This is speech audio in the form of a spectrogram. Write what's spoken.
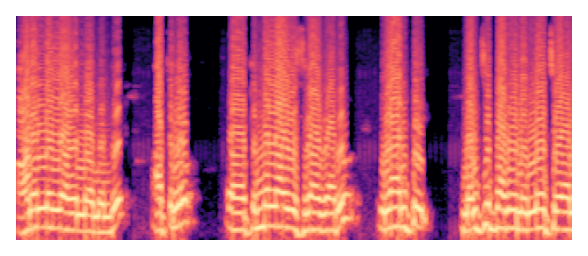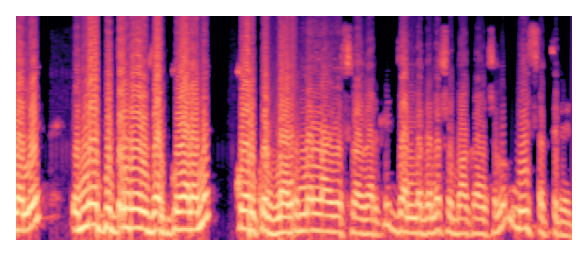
ఆనందంగా ఉన్నామండి. అతను తుమ్మల నాగేశ్వరరావు గారు ఇలాంటి మంచి పదవులు ఎన్నో చేయాలని ఎన్నో పుట్టినరోజులు జరుపుకోవాలని కోరుకుంటున్నాను. తుమ్మల నాగేశ్వరరావు గారికి జన్మదిన శుభాకాంక్షలు. మీ సత్యరెడ్డి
